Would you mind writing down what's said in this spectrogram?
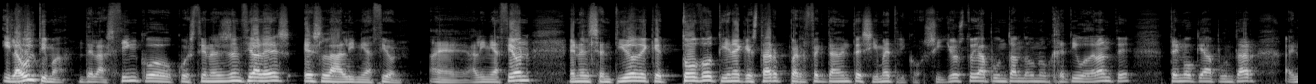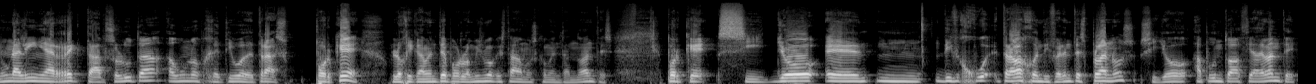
Y la última de las cinco cuestiones esenciales es la alineación. Eh, alineación en el sentido de que todo tiene que estar perfectamente simétrico. Si yo estoy apuntando a un objetivo delante, tengo que apuntar en una línea recta absoluta a un objetivo detrás. ¿Por qué? Lógicamente por lo mismo que estábamos comentando antes. Porque si yo eh, mm, trabajo en diferentes planos, si yo apunto hacia adelante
